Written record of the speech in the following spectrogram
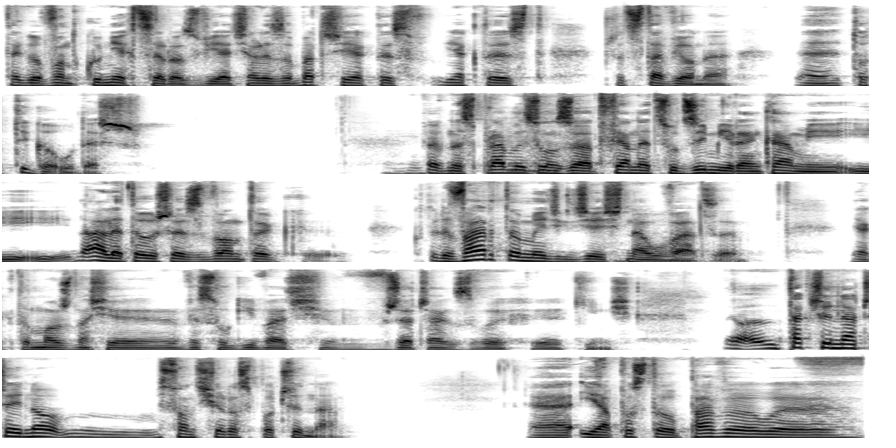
tego wątku nie chcę rozwijać, ale zobaczcie, jak to jest, jak to jest przedstawione. E, to ty go uderz. Mhm. Pewne sprawy są załatwiane cudzymi rękami, i, no ale to już jest wątek, który warto mieć gdzieś na uwadze. Jak to można się wysługiwać w rzeczach złych kimś. No, tak czy inaczej, no, sąd się rozpoczyna. E, I apostoł Paweł e,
